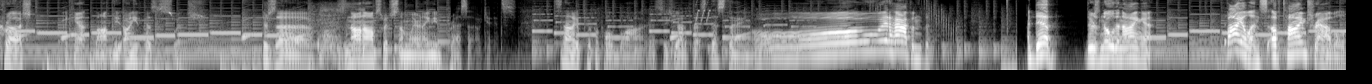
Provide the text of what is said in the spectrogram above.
Crushed. I can't bomb the- oh, I need to press a switch. There's a- there's a non-off switch somewhere and I need to press it. Okay, it's- it's not a pickable block. It's just you gotta press this thing. Oh, it happened! I did! There's no denying it. Violence of time travel.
